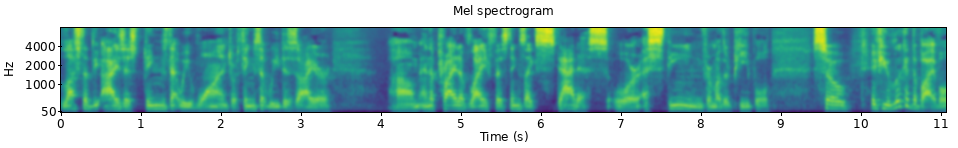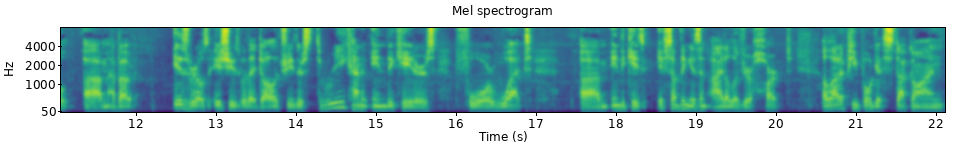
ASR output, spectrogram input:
lust of the eyes as things that we want or things that we desire. Um, and the pride of life as things like status or esteem from other people. So, if you look at the Bible um, about Israel's issues with idolatry, there's three kind of indicators for what um, indicates if something is an idol of your heart. A lot of people get stuck on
